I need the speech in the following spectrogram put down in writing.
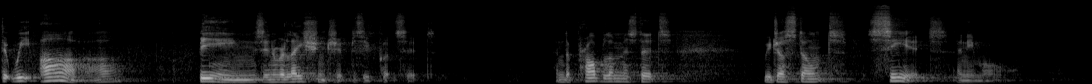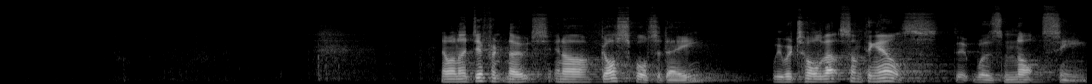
That we are beings in relationship, as he puts it. And the problem is that we just don't see it anymore. Now, on a different note, in our gospel today, we were told about something else that was not seen,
